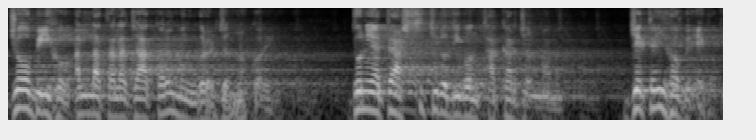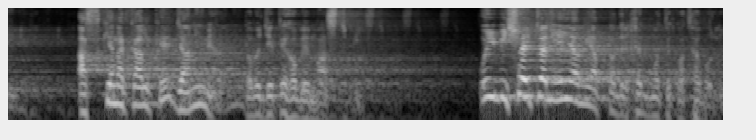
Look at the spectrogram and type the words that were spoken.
জো বিহ আল্লাহ তালা যা করে মঙ্গলের জন্য করে। দুনিয়াতে আসছে চিরজীবন থাকার জন্য না। যেতেই হবে একদিন। আজকে না কালকে জানি না, তবে যেতে হবে মাস্ট বি ওই বিষয়টা নিয়েই আমি আপনাদের খেদমতে কথা বলি।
